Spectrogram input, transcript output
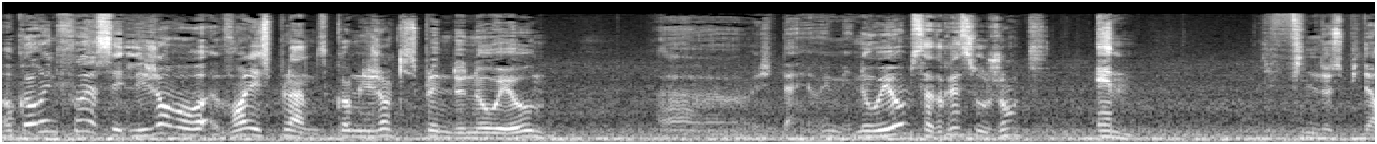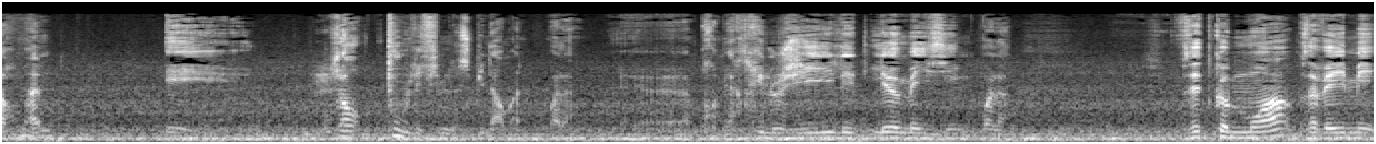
Encore une fois, les gens vont, vont aller se plaindre, comme les gens qui se plaignent de No Way Home. Euh, je dis, ben oui, mais No Way Home s'adresse aux gens qui aiment les films de Spider-Man et genre tous les films de Spider-Man. Voilà. Euh, la première trilogie, les, Amazing, voilà. Vous êtes comme moi, vous avez aimé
